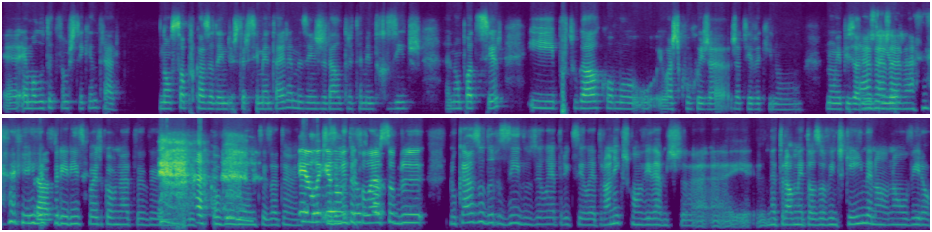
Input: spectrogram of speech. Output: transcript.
é uma luta que vamos ter que entrar não só por causa da indústria cimenteira, mas em geral tratamento de resíduos eh, não pode ser. E Portugal, como eu acho que o Rui já, já teve aqui num, num episódio ah, anterior. Já, já, já. Ia referir isso depois como nota de, de complemento, exatamente. Ele, Precisamente ele, a falar ele... sobre, no caso de resíduos elétricos e eletrónicos, convidamos uh, uh, naturalmente aos ouvintes que ainda não, não ouviram,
